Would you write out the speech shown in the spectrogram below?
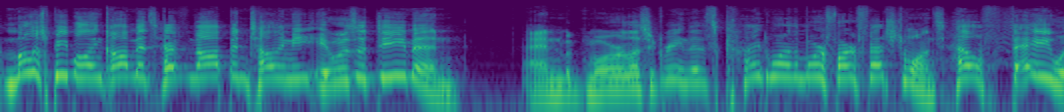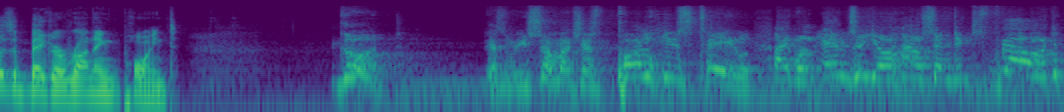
Most people in comments have not been telling me it was a demon, and more or less agreeing that it's kind of one of the more far fetched ones. Hell, Faye was a bigger running point. Good. Because if you so much as pull his tail, I will enter your house and explode.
